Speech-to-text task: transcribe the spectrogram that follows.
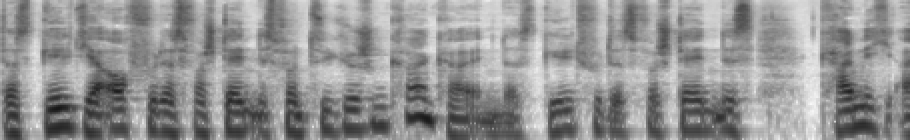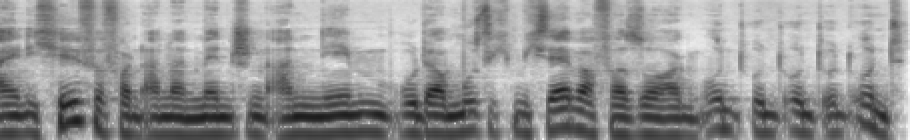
das gilt ja auch für das Verständnis von psychischen Krankheiten. Das gilt für das Verständnis, kann ich eigentlich Hilfe von anderen Menschen annehmen oder muss ich mich selber versorgen und, und, und, und, und.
